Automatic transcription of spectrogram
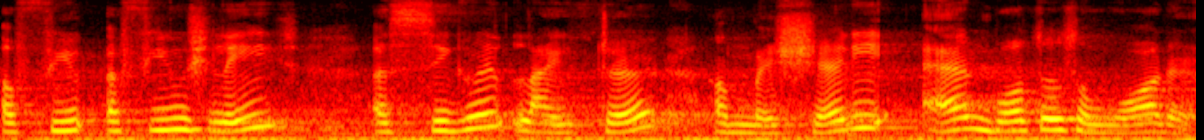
a, fu a fuselage, a cigarette lighter, a machete, and bottles of water.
